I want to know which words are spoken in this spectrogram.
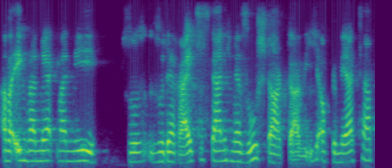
Aber irgendwann merkt man, nee, so, so der Reiz ist gar nicht mehr so stark da, wie ich auch gemerkt habe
